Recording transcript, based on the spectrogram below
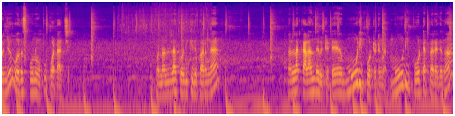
கொஞ்சம் ஒரு ஸ்பூன் உப்பு போட்டாச்சு. இப்போ நல்லா கொதிக்குது பாருங்கள் நல்லா கலந்து விட்டுட்டு மூடி போட்டுடுங்க. மூடி போட்ட பிறகு தான்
